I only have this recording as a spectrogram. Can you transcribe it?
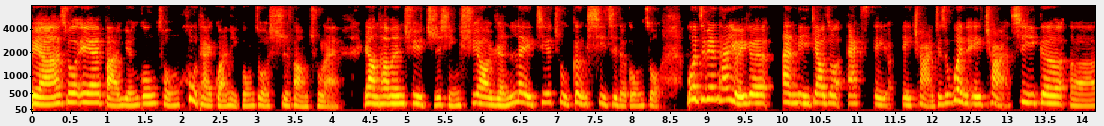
对啊，说 AI 把员工从后台管理工作释放出来，让他们去执行需要人类接触更细致的工作。不过这边他有一个案例叫做 XAHR，就是问 HR，是一个呃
